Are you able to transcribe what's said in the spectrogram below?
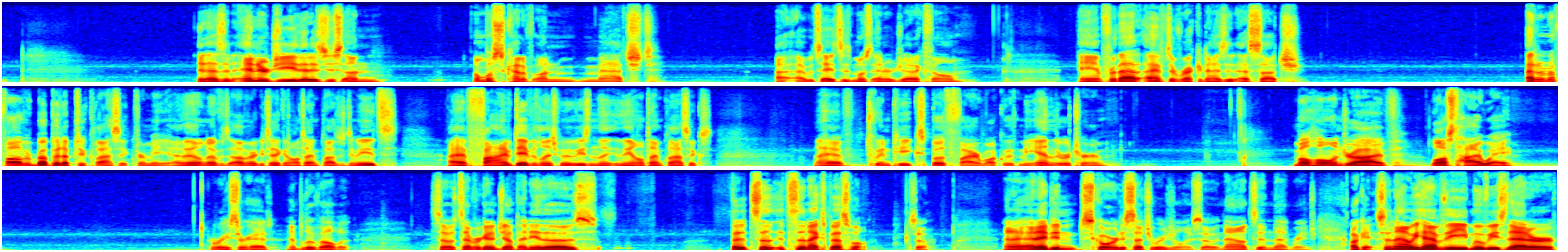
it has an energy that is just un almost kind of unmatched. I, I would say it's his most energetic film. And for that I have to recognize it as such. I don't know if I'll ever bump it up to a classic for me. I don't know if it's ever take an all time classic. To me it's I have five David Lynch movies in the in the all time classics. I have Twin Peaks, both Fire Walk with Me and The Return, Mulholland Drive, Lost Highway, Eraserhead, and Blue Velvet. So it's never going to jump any of those, but it's the, it's the next best one. So, and I, and I didn't score it as such originally, so now it's in that range. Okay, so now we have the movies that are.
